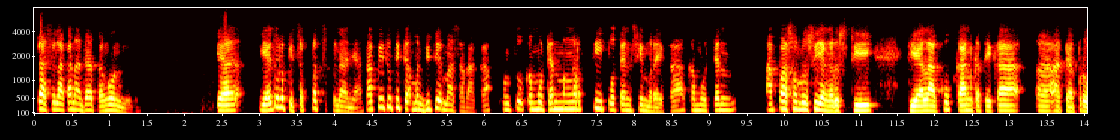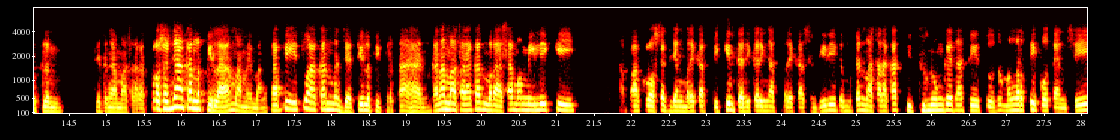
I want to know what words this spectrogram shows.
sudah silakan Anda bangun. Ya, ya itu lebih cepat sebenarnya. Tapi itu tidak mendidik masyarakat untuk kemudian mengerti potensi mereka, kemudian apa solusi yang harus di, dia lakukan ketika uh, ada problem di tengah masyarakat. Prosesnya akan lebih lama memang, tapi itu akan menjadi lebih bertahan karena masyarakat merasa memiliki apa kloset yang mereka bikin dari keringat mereka sendiri kemudian masyarakat didunungke tadi itu untuk mengerti potensi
